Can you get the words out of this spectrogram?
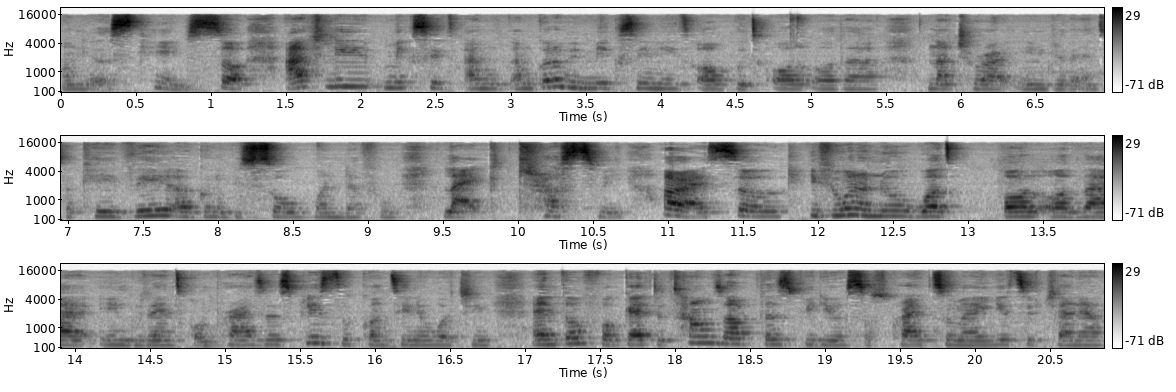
on your skin. So actually mix it I'm, I'm gonna be mixing it up with all other natural ingredients okay? They are gonna be so wonderful. Like trust me. All right so if you want to know what all other ingredients comprises please do continue watching. And don't forget to thumbs up this video subscribe to my youtube channel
